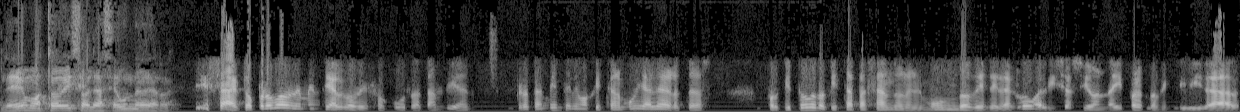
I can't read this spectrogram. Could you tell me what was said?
le demos todo eso a la Segunda Guerra. Exacto, probablemente algo de eso ocurra también, pero también tenemos que estar muy alertas porque todo lo que está pasando en el mundo, desde la globalización, la hiperconectividad,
